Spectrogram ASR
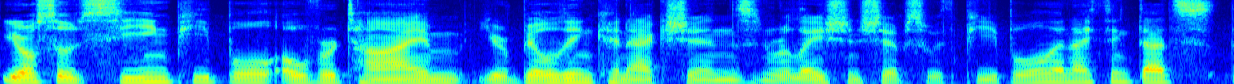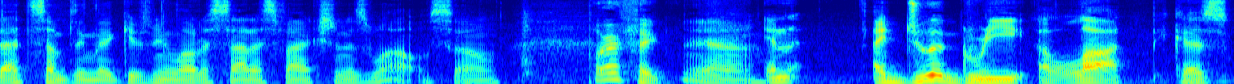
you're also seeing people over time, you're building connections and relationships with people and I think that's that's something that gives me a lot of satisfaction as well. So, Perfect. Yeah. And I do agree a lot because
